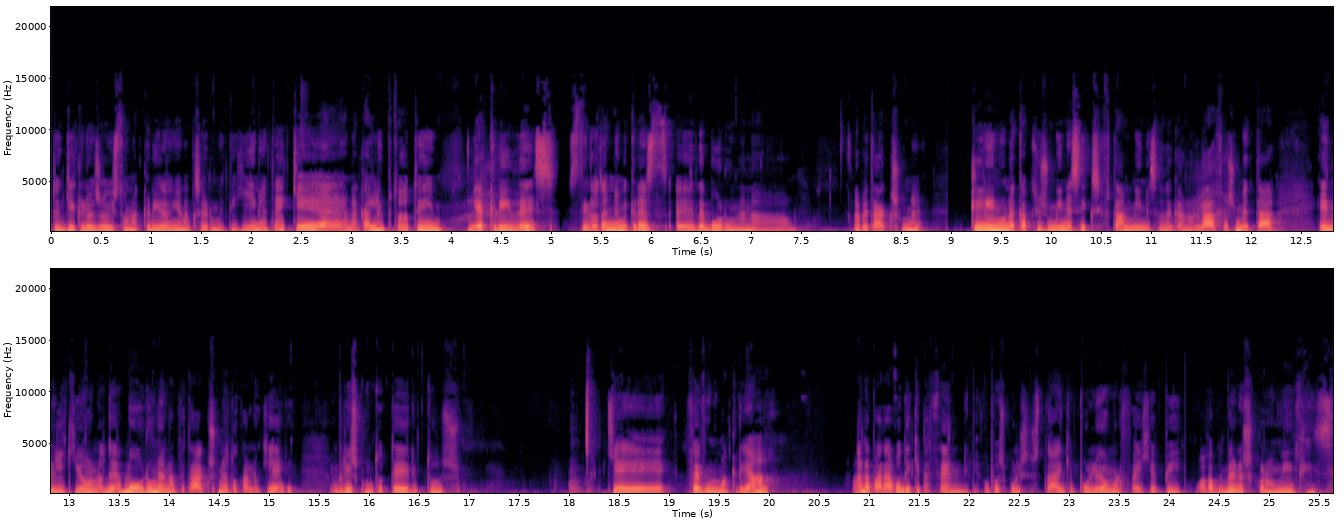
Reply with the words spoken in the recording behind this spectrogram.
τον κύκλο ζωής των ακρίδων για να ξέρουμε τι γίνεται και ε, ανακαλύπτω ότι οι ακρίδες, όταν είναι μικρές, ε, δεν μπορούν να, να πετάξουν. Κλείνουν κάποιους μήνες, 6-7 μήνες αν δεν κάνω λάθος. Μετά ενηλικιώνονται, μπορούν να πετάξουν το καλοκαίρι, βρίσκουν το τέρι τους και φεύγουν μακριά, αναπαράγονται και πεθαίνουν. Όπως πολύ σωστά και πολύ όμορφα είχε πει ο αγαπημένος οικονομήτης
